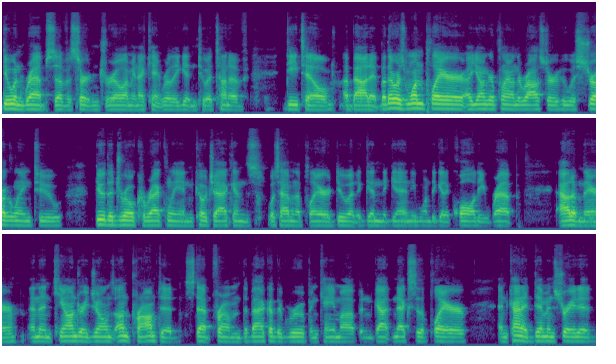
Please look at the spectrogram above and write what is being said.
doing reps of a certain drill. I mean, I can't really get into a ton of detail about it, but there was one player, a younger player on the roster, who was struggling to do the drill correctly. And Coach Atkins was having the player do it again and again. He wanted to get a quality rep out of there. And then Keiondre Jones, unprompted, stepped from the back of the group and came up and got next to the player and kind of demonstrated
